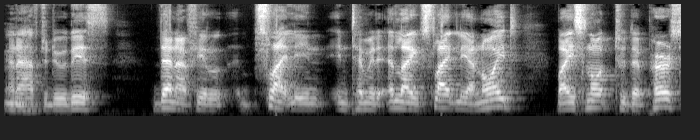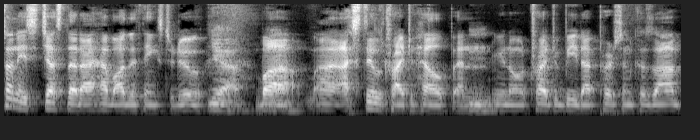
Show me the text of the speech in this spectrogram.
and I have to do this, then I feel slightly in, intimidated, like slightly annoyed. But it's not to the person; it's just that I have other things to do. yeah, But I, I still try to help and you know try to be that person because I'm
